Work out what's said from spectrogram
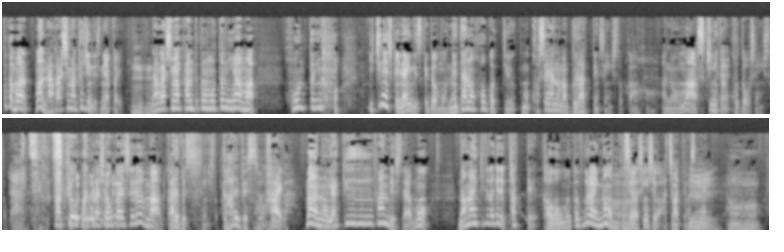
とか、まあ、まあ、長嶋巨人ですね、やっぱり。うんうん。長嶋監督のもとには、まあ、本当にもう、1年しかいないんですけど、もうネタの宝庫っていう、もう個性派のまあグラッテン選手とか、あのまあ、スキンヘッドの古藤選手とか、まあ今日これから紹介する、まあ、ガルベス選手とか、ガルベスははい。まあ、あの野球ファンでしたら、もう名前聞いただけで、パって顔が思い浮かぶぐらいの個性派選手が集まってますね。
